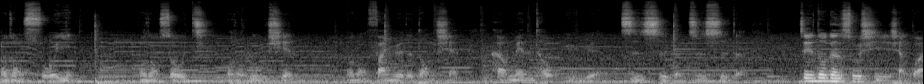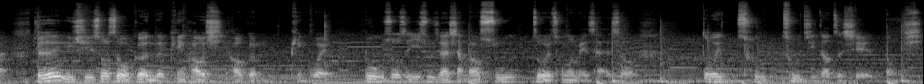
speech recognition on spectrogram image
某种索引，某种收集，某种路线，某种翻阅的动线，还有 mental 语言、知识的知识的，这些都跟书息相关。觉得与其说是我个人的偏好、喜好跟品味，不如说是艺术家想到书作为创作媒材的时候，都会触触及到这些东西。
